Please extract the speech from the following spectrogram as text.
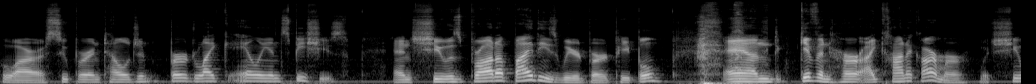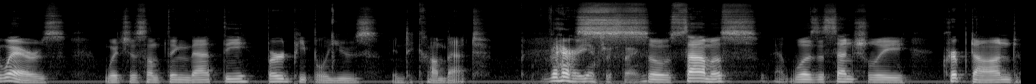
who are a super intelligent bird like alien species. And she was brought up by these weird bird people and given her iconic armor, which she wears, which is something that the bird people use into combat. Very interesting. So Samus was essentially kryptoned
